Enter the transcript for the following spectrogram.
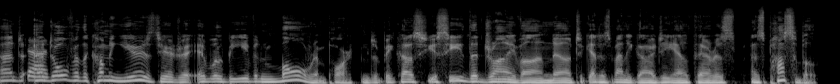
And and over the coming years, Deirdre, it will be even more important because you see the drive on now to get as many Gardaí out there as, as possible.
